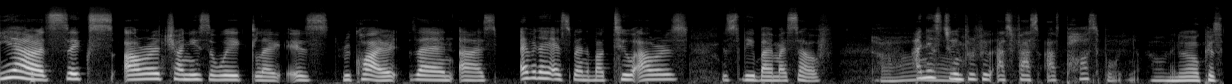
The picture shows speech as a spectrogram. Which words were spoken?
Yeah, six hour Chinese a week like is required. Then uh, every day I spend about two hours just to study by myself. I need to improve it as fast as possible. You know. Oh no, because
